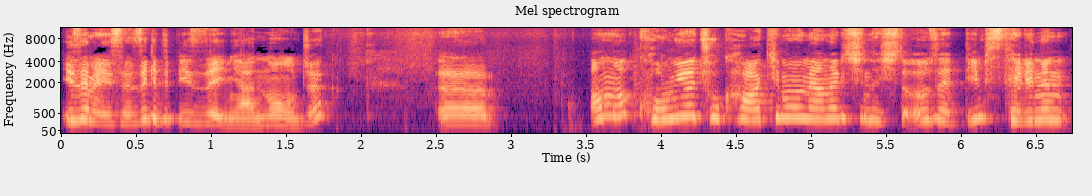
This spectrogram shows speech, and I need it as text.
İzlemediyseniz de gidip izleyin yani ne olacak. Ee, ama konuya çok hakim olmayanlar için işte özetleyeyim Selin'in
